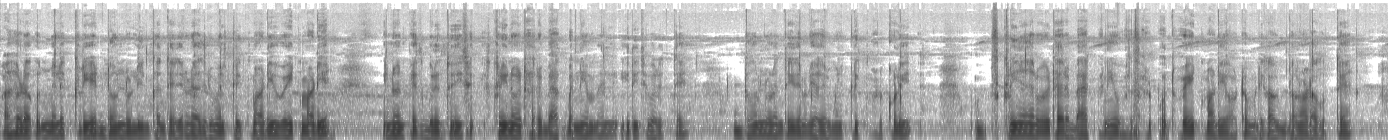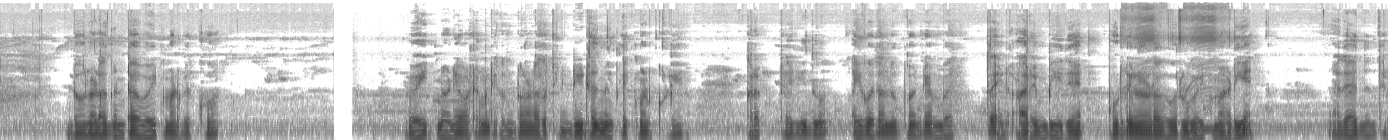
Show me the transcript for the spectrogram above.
ಪಾಸ್ವರ್ಡ್ ಹಾಕಿದ್ಮೇಲೆ ಕ್ರಿಯೇಟ್ ಡೌನ್ಲೋಡ್ ಲಿಂಕ್ ಅಂತ ಇದೆ ನೋಡಿ, ಅದ್ರ ಮೇಲೆ ಕ್ಲಿಕ್ ಮಾಡಿ ವೆಯ್ಟ್ ಮಾಡಿ. ಇನ್ನೊಂದು ಪೇಜ್ ಬರುತ್ತೆ, ಈ ಸ್ಕ್ರೀನ್ ವೈಟ್ ಆದರೆ ಬ್ಯಾಕ್ ಬನ್ನಿ, ಆಮೇಲೆ ಈ ರೀತಿ ಬರುತ್ತೆ. ಡೌನ್ಲೋಡ್ ಅಂತ ಇದೆ ನೋಡಿ, ಅದ್ರ ಮೇಲೆ ಕ್ಲಿಕ್ ಮಾಡ್ಕೊಳ್ಳಿ. ಸ್ಕ್ರೀನ್ ಏನಾದ್ರು ವೈಟ್ ಆದರೆ ಬ್ಯಾಕ್ ಬನ್ನಿ, ಸ್ವಲ್ಪ ಹೊತ್ತು ವೆಯ್ಟ್ ಮಾಡಿ ಆಟೋಮೆಟಿಕ್ಕಾಗಿ ಡೌನ್ಲೋಡ್ ಆಗುತ್ತೆ. ಡೌನ್ಲೋಡ್ ಆಗಂಟ ವೆಯ್ಟ್ ಮಾಡಬೇಕು. ವೆಯ್ಟ್ ಮಾಡಿ ಆಟೋಮೆಟಿಕ್ಕಾಗಿ ಡೌನ್ಲೋಡ್ ಆಗುತ್ತೆ. ಡೀಟೇಲ್ ಮೇಲೆ ಕ್ಲಿಕ್ ಮಾಡ್ಕೊಳ್ಳಿ. ಕರೆಕ್ಟಾಗಿ ಇದು ಐವತ್ತೊಂದು ಪಾಯಿಂಟ್ ಎಂಬತ್ತೈ ಆರು ಎಂ ಬಿ ಇದೆ. ಪೂರ್ತಿ ಡೌನ್ಲೋಡ್ ಆಗೋರು ವೆಯ್ಟ್ ಮಾಡಿ. ಅದಾದ ನಂತರ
